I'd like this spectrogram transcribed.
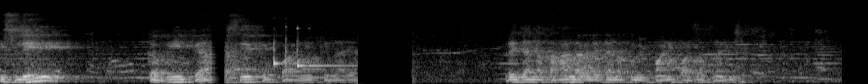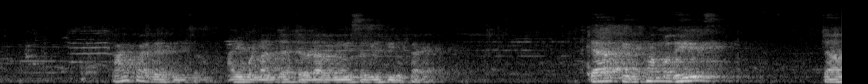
इसलिए कभी प्यासे को पाणी पिलाया. रे ज्यांना तहान लागले त्यांना तुम्ही पाणी पाजत नाही. काय फायदा आहे तुमचा? आई वडिलांच्या चरडाला सगळी तीर्थ आहे. त्या तीर्थामध्ये चार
